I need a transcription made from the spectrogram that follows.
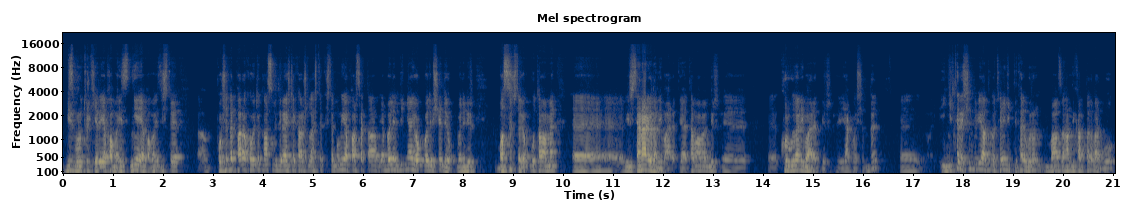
biz bunu Türkiye'de yapamayız. Niye yapamayız? İşte poşete para koyduk nasıl bir dirençle karşılaştık işte bunu yaparsak daha ya böyle bir dünya yok böyle bir şey de yok böyle bir basınç da yok bu tamamen e, bir senaryodan ibaret yani tamamen bir e, e, kurgudan ibaret bir yaklaşımdı. E, İngiltere şimdi bir adım öteye gitti. Tabii bunun bazı handikapları var bu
